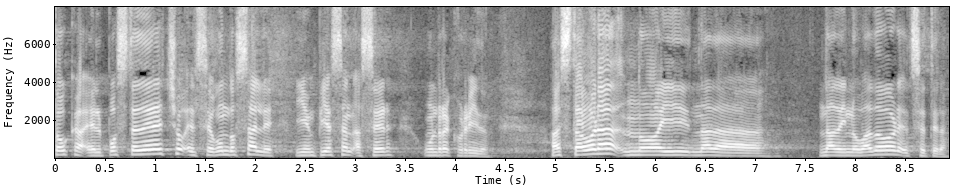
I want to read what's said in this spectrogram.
toca el poste derecho, el segundo sale y empiezan a hacer un recorrido. Hasta ahora no hay nada, nada innovador, etc.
